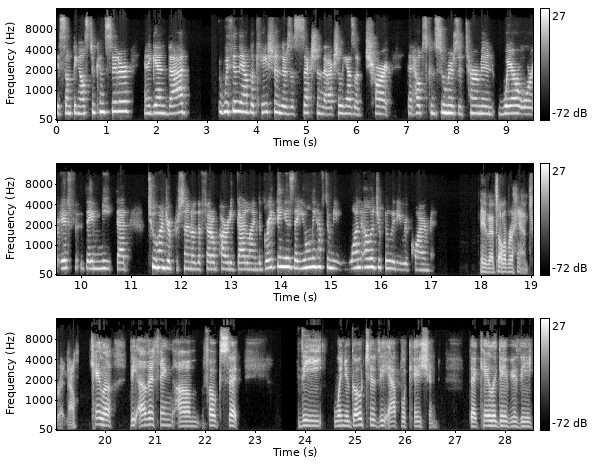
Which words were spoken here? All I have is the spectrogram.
is something else to consider. And again, that within the application, there's a section that actually has a chart that helps consumers determine where or if they meet that 200% of the federal poverty guideline. The great thing is that you only have to meet one eligibility requirement. Hey, that's all of our hands right now. Kayla, the other thing, um, folks, that the when you go to the application that Kayla gave you the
